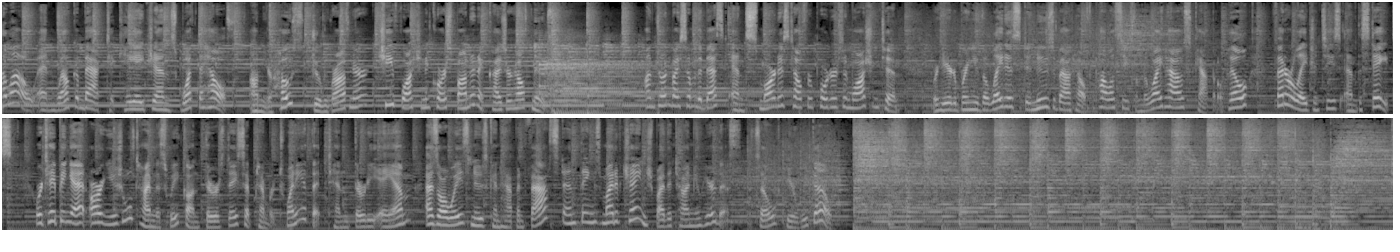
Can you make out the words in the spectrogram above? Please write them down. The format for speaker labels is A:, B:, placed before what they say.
A: Hello, and welcome back to KHN's What the Health. I'm your host, Julie Rovner, Chief Washington Correspondent at Kaiser Health News. I'm joined by some of the best and smartest health reporters in Washington. We're here to bring you the latest in news about health policy from the White House, Capitol Hill, federal agencies, and the states. We're taping at our usual time this week on Thursday, September 20th at 10:30 a.m. As always, news can happen fast and things might have changed by the time you hear this. So, here we go.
